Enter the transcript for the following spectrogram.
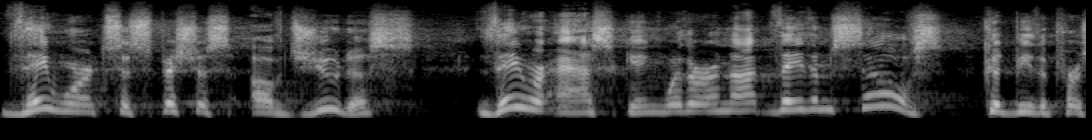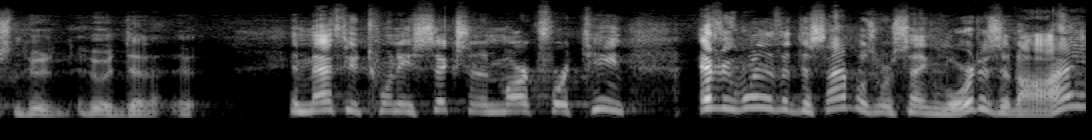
They weren't suspicious of Judas they were asking whether or not they themselves could be the person who, who did it. In Matthew 26 and in Mark 14, every one of the disciples were saying, Lord, is it I?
